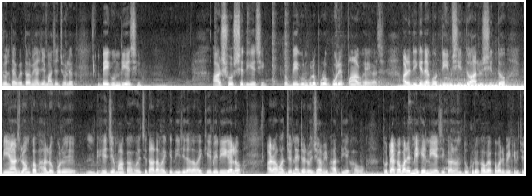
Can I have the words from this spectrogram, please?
ঝোল থাকবে। তো আমি আজ মাছের ঝোলে বেগুন দিয়েছি। আর সর্ষে দিয়েছি। তো বেগুনগুলো পুরো গলে পাঁক হয়ে গেছে। আর এদিকে দেখো ডিম সিদ্ধ, আলু সিদ্ধ, পেঁয়াজ, লঙ্কা ভালো করে ভেজে মাখা হয়েছে। দাদাভাইকে দিয়েছি, দাদাভাই খেয়ে বেরিয়ে গেল। আর আমার জন্য এটা রয়েছে, আমি ভাত দিয়ে খাব। তো ওটা একেবারে মেখে নিয়েছি, কারণ দুপুরে খাব, একেবারে মেখে নিয়েছি।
